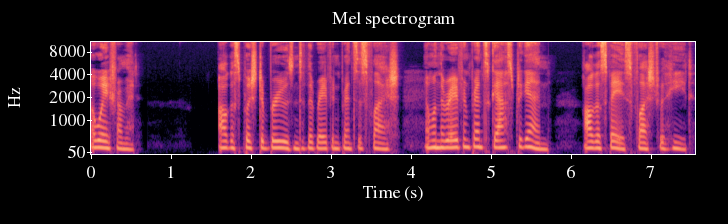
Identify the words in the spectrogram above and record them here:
away from it. August pushed a bruise into the Raven Prince's flesh, and when the Raven Prince gasped again, August's face flushed with heat.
